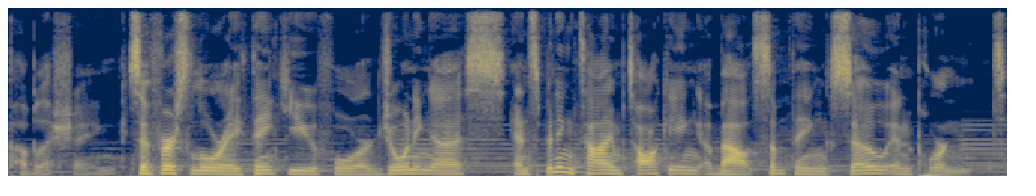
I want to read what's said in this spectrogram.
publishing. So, first, Lori, thank you for joining us and spending time talking about something so important.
